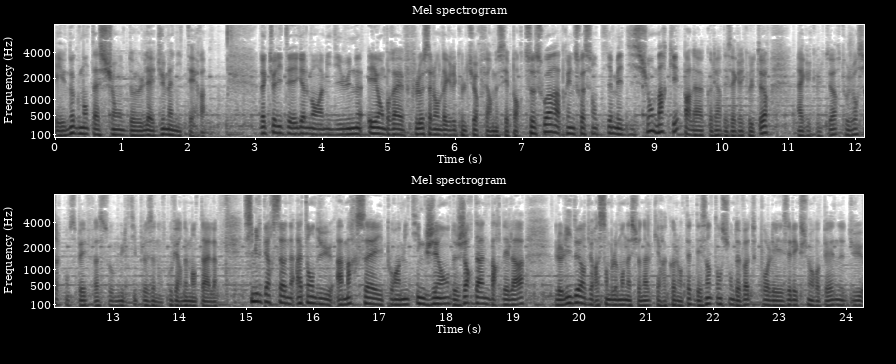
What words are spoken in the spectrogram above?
et une augmentation de l'aide humanitaire. L'actualité également à midi une et en bref, le salon de l'agriculture ferme ses portes ce soir après une 60e édition marquée par la colère des agriculteurs. Agriculteurs toujours circonspects face aux multiples annonces gouvernementales. 6000 personnes attendues à Marseille pour un meeting géant de Jordan Bardella, le leader du Rassemblement national caracole en tête des intentions de vote pour les élections européennes du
